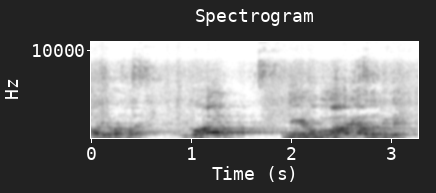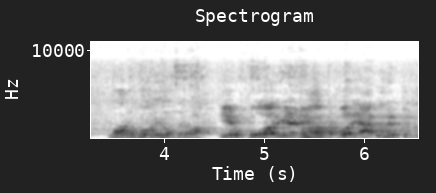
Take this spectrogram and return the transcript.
ಮಾಡಿ ಬರ್ತದೆ. ಈಗ ನೀನು ಮಾರಿ ಆದದಿದೆ ನಾನು ಹೋರಿ ಹೋಗ್ತೇನೆ ಏ ನೀನು? ಹೋರಿ ಆಗುದಿರ್ತದೆ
